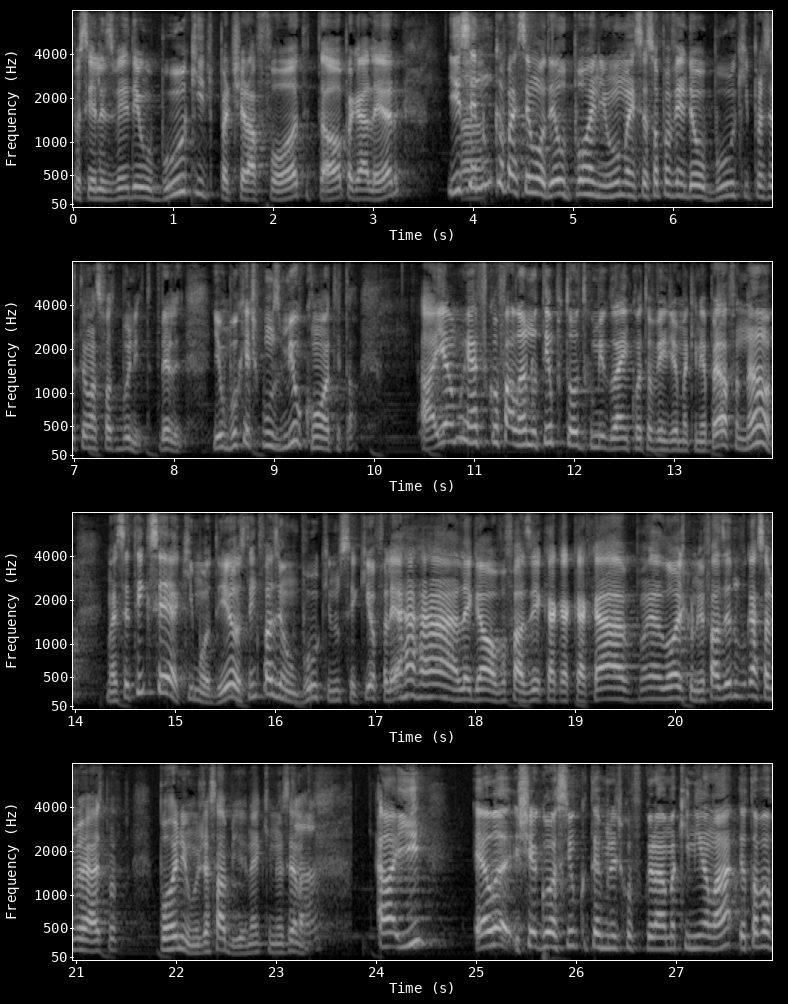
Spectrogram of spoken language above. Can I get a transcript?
Tipo assim, eles vendem o book pra tirar foto e tal pra galera. E você nunca vai ser modelo porra nenhuma, isso é só pra vender o book pra você ter umas fotos bonitas, beleza. E o book é tipo uns mil conto e tal. Aí a mulher ficou falando o tempo todo comigo lá enquanto eu vendia a maquininha pra ela. Falou, não, mas você tem que ser aqui modelo, você tem que fazer um book, não sei o quê. Eu falei, ah, ah, legal, vou fazer kkkk. É lógico, não ia fazer, não vou gastar mil reais pra porra nenhuma. Eu já sabia, né, que não ia ser nada. Aí ela chegou assim, eu terminei de configurar a maquininha lá. Eu tava,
